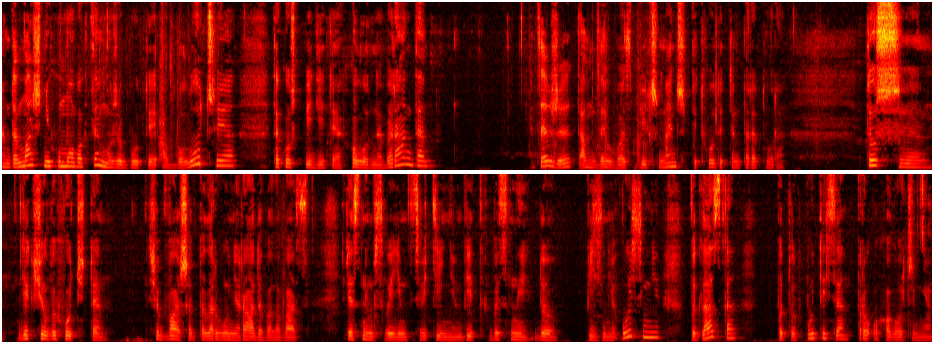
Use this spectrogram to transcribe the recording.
В домашніх умовах це може бути або лоджія, також підійде холодна веранда. Це вже там, де у вас більш-менш підходить температура. Тож, якщо ви хочете, щоб ваша пеларгонія радувала вас рясним своїм цвітінням від весни до пізньої осені, будь ласка, потурбуйтеся про охолодження.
